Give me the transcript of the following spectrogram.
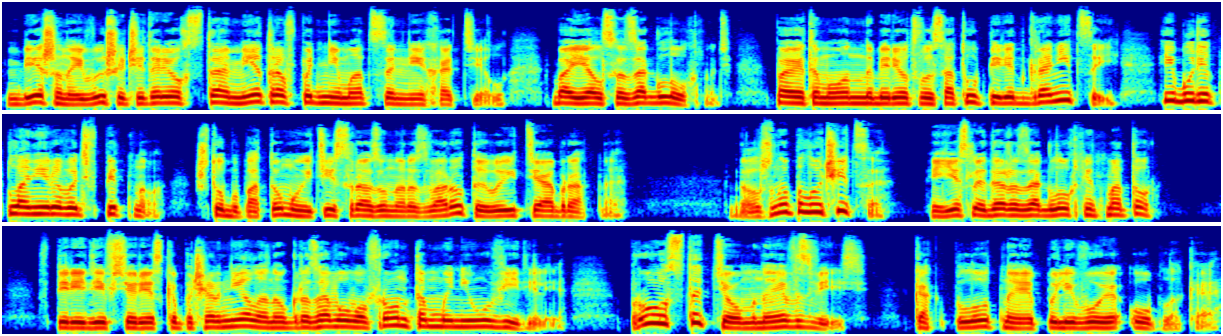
Бешеный выше 400 метров подниматься не хотел, боялся заглохнуть, поэтому он наберет высоту перед границей и будет планировать в пятно, чтобы потом уйти сразу на разворот и выйти обратно. Должно получиться, если даже заглохнет мотор. Впереди все резко почернело, но грозового фронта мы не увидели. Просто темная взвесь, как плотное пылевое облако.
